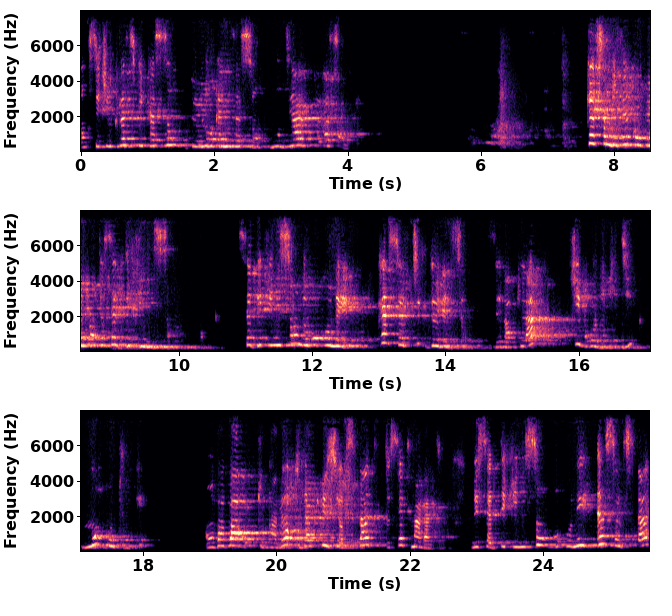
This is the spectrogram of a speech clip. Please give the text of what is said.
Donc, c'est une classification de l'Organisation mondiale de la santé. Quels sont les inconvénients de cette définition? Cette définition ne reconnaît qu'un seul type de lésion. C'est la plaque fibrolipidique non compliquée. On va voir tout à l'heure qu'il y a plusieurs stades de cette maladie. Mais cette définition reconnaît un seul stade,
